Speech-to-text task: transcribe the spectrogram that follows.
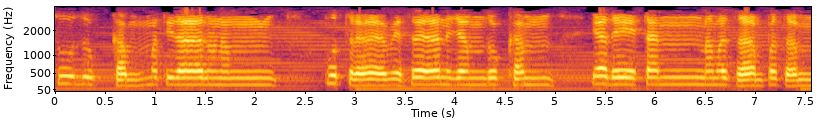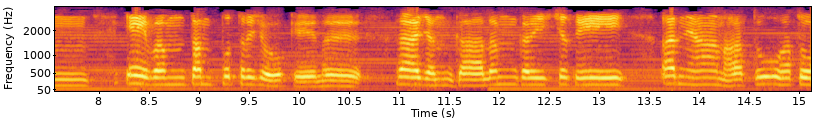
सुदुःखम् अतिदारुणम् पुत्र व्यसनजम् दुःखम् यदेतन्मम साम्प्रतम् एवं तम् पुत्रशोकेन राजन् कालम् करिष्यति अन्यानातु हतो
